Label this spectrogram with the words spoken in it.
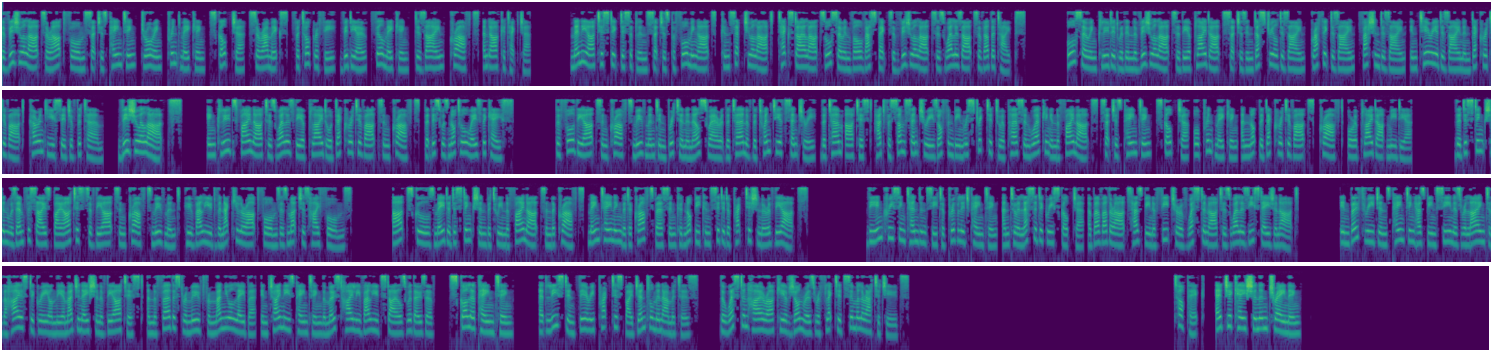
The visual arts are art forms such as painting, drawing, printmaking, sculpture, ceramics, photography, video, filmmaking, design, crafts, and architecture. Many artistic disciplines such as performing arts, conceptual art, textile arts also involve aspects of visual arts as well as arts of other types. Also included within the visual arts are the applied arts such as industrial design, graphic design, fashion design, interior design and decorative art. Current usage of the term visual arts includes fine art as well as the applied or decorative arts and crafts, but this was not always the case. Before the arts and crafts movement in Britain and elsewhere at the turn of the 20th century, the term artist had for some centuries often been restricted to a person working in the fine arts such as painting, sculpture, or printmaking and not the decorative arts, craft, or applied art media. The distinction was emphasized by artists of the arts and crafts movement, who valued vernacular art forms as much as high forms. Art schools made a distinction between the fine arts and the crafts, maintaining that a craftsperson could not be considered a practitioner of the arts. The increasing tendency to privilege painting, and to a lesser degree sculpture, above other arts has been a feature of Western art as well as East Asian art. In both regions painting has been seen as relying to the highest degree on the imagination of the artist, and the furthest removed from manual labor. In Chinese painting the most highly valued styles were those of scholar painting, at least in theory practiced by gentlemen amateurs. The Western hierarchy of genres reflected similar attitudes. Education and training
